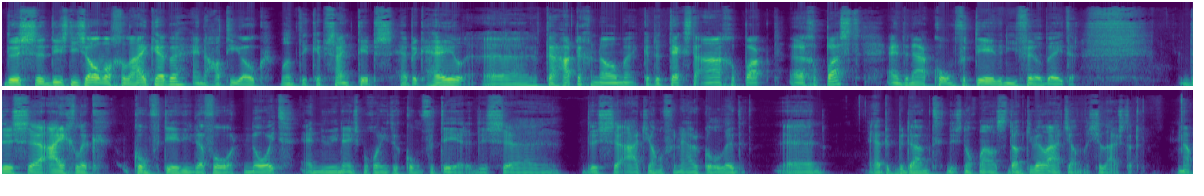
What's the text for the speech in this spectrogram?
Dus uh, die, die zal wel gelijk hebben. En dat had hij ook. Want ik heb zijn tips heb ik heel uh, ter harte genomen. Ik heb de teksten aangepakt, uh, gepast. En daarna converteerde hij veel beter. Dus eigenlijk converteerde hij daarvoor nooit. En nu ineens begon hij te converteren. Dus, dus Aart-Jan van Erkel heb ik bedankt. Dus nogmaals, dankjewel Aart-Jan als je luistert. Nou.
